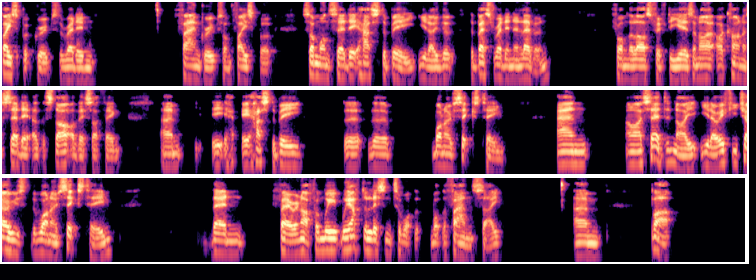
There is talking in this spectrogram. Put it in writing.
Facebook groups, the Reading fan groups on Facebook. Someone said it has to be, you know, the, the best Reading 11 from the last 50 years. And I, I kind of said it at the start of this, I think. Um, it, it has to be the, the 106 team. And, and I said, didn't I, you know, if you chose the 106 team, then fair enough. And we, we have to listen to what the, what the fans say. Um, but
